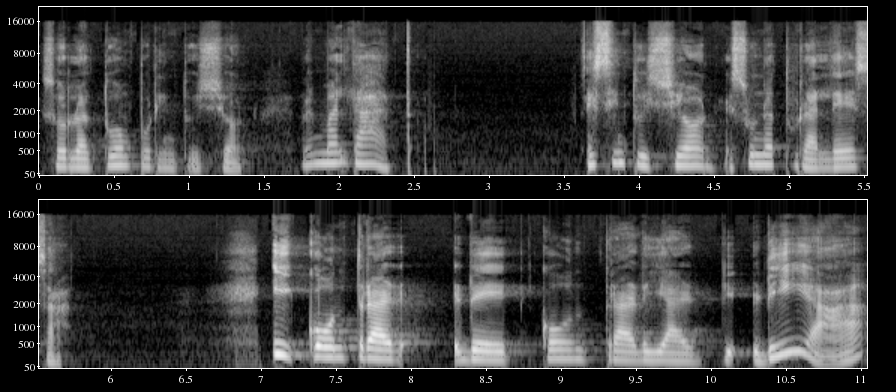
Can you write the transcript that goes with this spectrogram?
solo actúan por intuición, no hay maldad, es intuición, es su naturaleza. Y contrariaría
